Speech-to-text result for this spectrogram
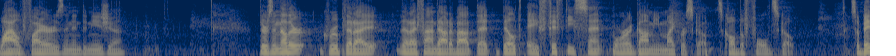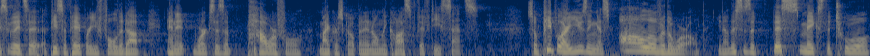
wildfires in Indonesia. There's another group that I, that I found out about that built a 50 cent origami microscope. It's called the Foldscope. So basically, it's a piece of paper, you fold it up, and it works as a powerful microscope, and it only costs 50 cents. So people are using this all over the world. You know, this, is a, this makes the tool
